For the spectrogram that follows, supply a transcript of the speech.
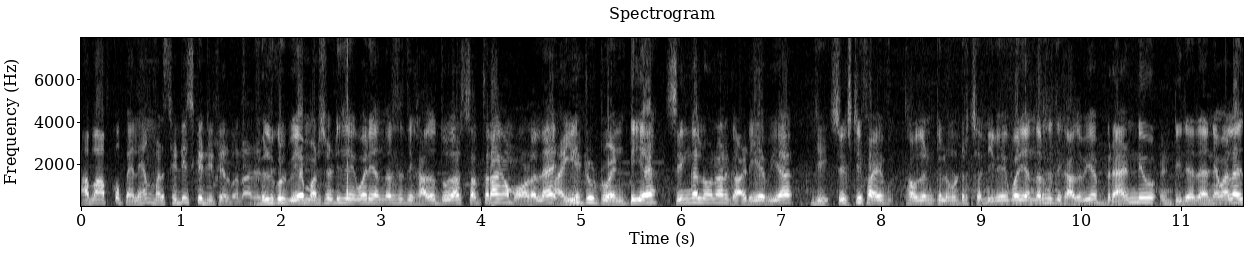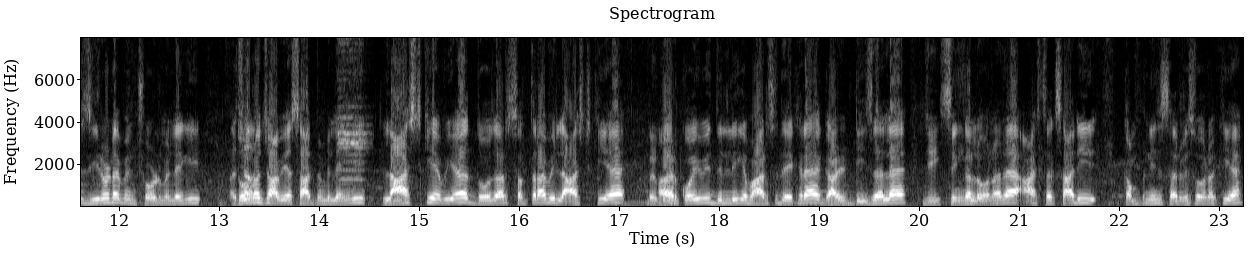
अब आपको पहले हम मर्सिडीज की डिटेल बता देते बिल्कुल भैया मर्सिडीज एक बार अंदर से दिखा दो। 2017 का मॉडल है। ई टू ट्वेंटी है सिंगल ओनर गाड़ी है भैया। जी। 65,000 किलोमीटर चली हुई एक बार अंदर से दिखा दो भैया ब्रांड न्यू इंटीरियर रहने वाला है। ज़ीरो टाइप इंश्योर्ड मिलेगी। अच्छा। दोनों चाबियाँ साथ में मिलेंगी। लास्ट की है भैया 2017 भी लास्ट की है। अगर कोई भी दिल्ली के बाहर से देख रहा है गाड़ी डीजल है जी। सिंगल ओनर है। आज तक सारी कंपनी से सर्विस हो रखी है।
